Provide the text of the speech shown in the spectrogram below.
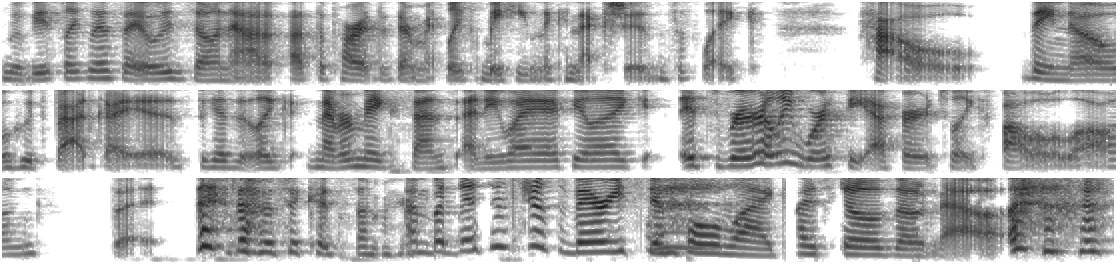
movies like this, I always zone out at the part that they're like making the connections of like how they know who the bad guy is because it like never makes sense anyway. I feel like it's rarely worth the effort to like follow along. But that was a good summary. Um, but this is just very simple, like, I still zoned out.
